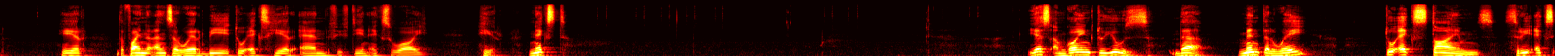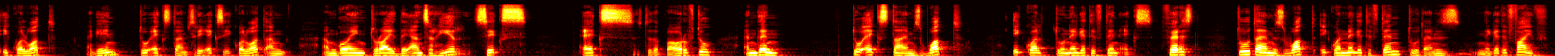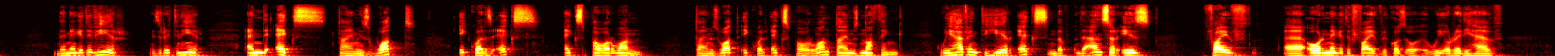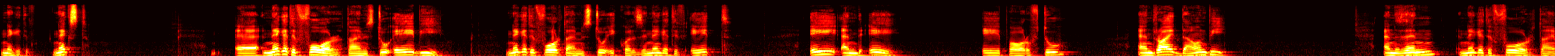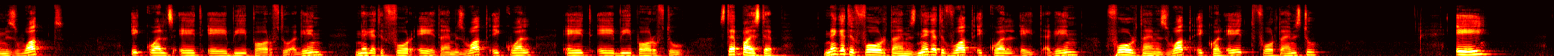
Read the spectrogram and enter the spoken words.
here. The final answer will be 2x here and 15xy here next. Yes I'm going to use the mental way 2x times 3x equal what? Again 2x times 3x equal what? I'm I'm going to write the answer here 6x to the power of 2 and then 2x times what? Equal to negative 10x first 2 times what equal negative 10 2 times negative 5 the negative here is written here. And the x times what equals x x power 1 times what equal x power 1 times nothing. We haven't here x. And the, the answer is 5 uh, or negative 5 because we already have negative. Next. Uh, negative 4 times 2ab negative 4 times 2 equals negative 8 a and a a power of 2 and write down b. And then negative 4 times what? Equals 8ab power of 2 again negative 4a times what? Equal 8ab power of 2 step by step. Negative 4 times negative what? Equal 8 again 4 times what? Equal 8 4 times 2 a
